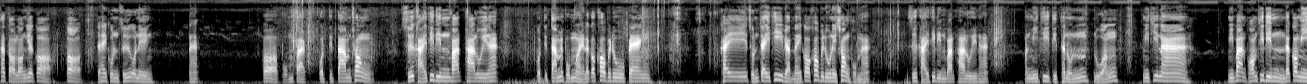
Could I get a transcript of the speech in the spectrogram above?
ถ้าต่อรองเยอะก็ก็จะให้คนซื้อโอนเองนะฮะก็ผมฝากกดติดตามช่องซื้อขายที่ดินบัสพาลุยนะฮะกดติดตามให้ผมหน่อย แล้วก็เข้าไปดูแปลง ใครสนใจที่แบบไหนก็เข้าไปดูในช่องผมนะฮะซื้อขายที่ดินบัสพาลุยนะฮะมันมีที่ติดถนนหลวง มีที่นา มีบ้านพร้อมที่ดิน แล้วก็มี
